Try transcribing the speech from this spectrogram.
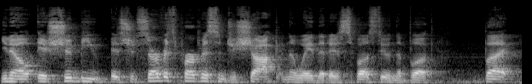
You know, it should be it should serve its purpose and to shock in the way that it is supposed to in the book. But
